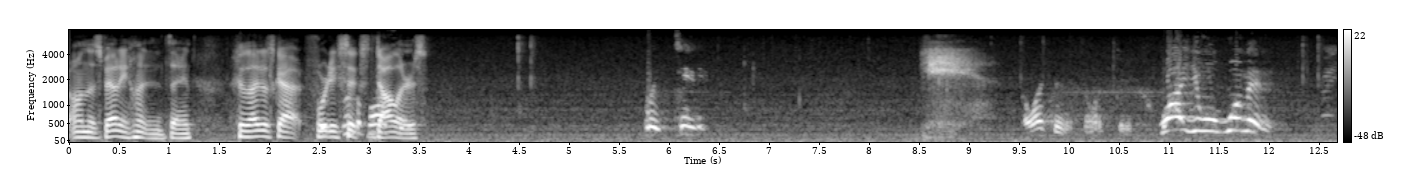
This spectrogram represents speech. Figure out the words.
on this bounty hunting thing. Because I just got forty-six dollars. Wait, T. Yeah. I like it. I like it. Why are you a woman? Right,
